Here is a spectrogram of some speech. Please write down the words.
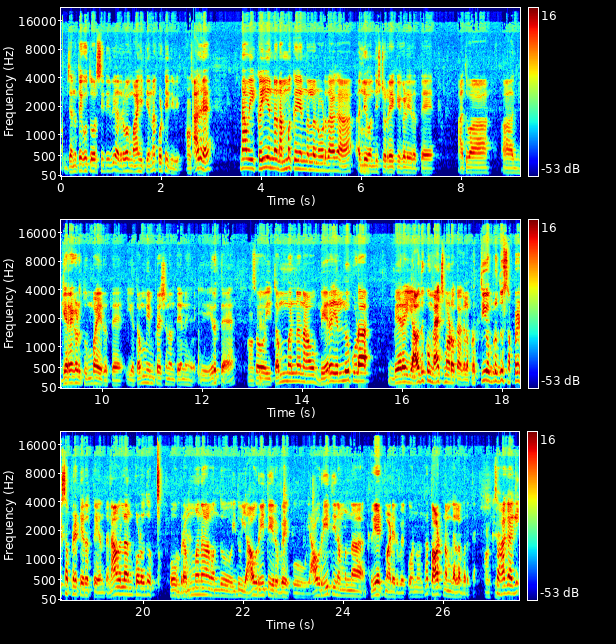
ಜನತೆಗೂ ತೋರಿಸಿದೀವಿ. ಅದ್ರ ಬಗ್ಗೆ ಮಾಹಿತಿಯನ್ನ ಕೊಟ್ಟಿದ್ದೀವಿ ಆದ್ರೆ ನಾವು ಈ ಕೈಯನ್ನ ನಮ್ಮ ಕೈಯನ್ನೆಲ್ಲ ನೋಡಿದಾಗ ಅಲ್ಲಿ ಒಂದಿಷ್ಟು ರೇಖೆಗಳಿರುತ್ತೆ ಅಥವಾ ಗೆರೆಗಳು ತುಂಬಾ ಇರುತ್ತೆ. ಈಗ ತಮ್ಮ ಇಂಪ್ರೆಷನ್ ಅಂತ ಏನು ಇರುತ್ತೆ. ಸೊ ಈ ತಮ್ಮನ್ನ ನಾವು ಬೇರೆ ಎಲ್ಲೂ ಕೂಡ ಬೇರೆ ಯಾವುದಕ್ಕೂ ಮ್ಯಾಚ್ ಮಾಡೋಕ್ಕಾಗಲ್ಲ. ಪ್ರತಿಯೊಬ್ಬರದ್ದು ಸಪ್ರೇಟ್ ಸಪ್ರೇಟ್ ಇರುತ್ತೆ ಅಂತ. ನಾವೆಲ್ಲ ಅನ್ಕೊಳ್ಳೋದು ಓ ಬ್ರಹ್ಮನ ಒಂದು ಇದು ಯಾವ ರೀತಿ ಇರಬೇಕು ಯಾವ ರೀತಿ ನಮ್ಮನ್ನ ಕ್ರಿಯೇಟ್ ಮಾಡಿರಬೇಕು ಅನ್ನುವಂಥ ಥಾಟ್ ನಮಗೆಲ್ಲ ಬರುತ್ತೆ. ಸೊ ಹಾಗಾಗಿ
